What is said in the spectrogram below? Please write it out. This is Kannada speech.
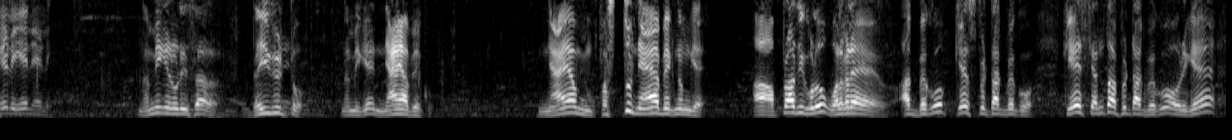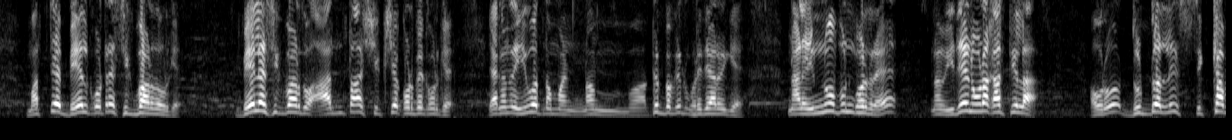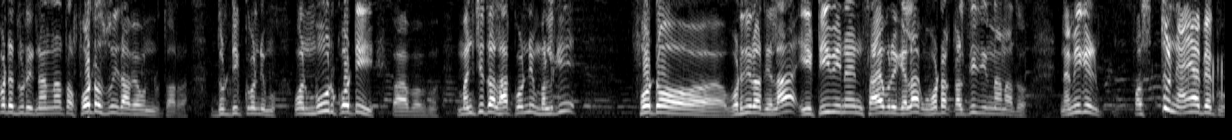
ಹೇಳಿ, ಏನು ಹೇಳಿ? ನಮಗೆ ನೋಡಿ ಸರ್, ದಯವಿಟ್ಟು ನಮಗೆ ನ್ಯಾಯ ಬೇಕು. ನ್ಯಾಯ ಫಸ್ಟು ನ್ಯಾಯ ಬೇಕು ನಮಗೆ. ಆ ಅಪರಾಧಿಗಳು ಒಳಗಡೆ ಆಗಬೇಕು, ಕೇಸ್ ಫಿಟ್ ಆಗಬೇಕು. ಕೇಸ್ ಎಂಥ ಫಿಟ್ ಆಗಬೇಕು, ಅವರಿಗೆ ಮತ್ತೆ ಬೇಲ್ ಕೊಟ್ಟರೆ ಸಿಗಬಾರ್ದು ಅವ್ರಿಗೆ. ಬೇಲೇ ಸಿಗಬಾರ್ದು ಅಂಥ ಶಿಕ್ಷೆ ಕೊಡಬೇಕು ಅವ್ರಿಗೆ. ಯಾಕಂದರೆ ಇವತ್ತು ನಮ್ಮ ನಮ್ಮ ಅಕ್ಕದ ಬಗ್ಗೆ ಹೊಡೆದಾರಿಗೆ ನಾಳೆ ಇನ್ನೊಬ್ಬನಿಗೆ ಹೊಡೆದ್ರೆ ನಾವು ಇದೇ ನೋಡೋಕ್ಕಾಗ್ತಿಲ್ಲ ಅವರು ದುಡ್ಡಲ್ಲಿ ಸಿಕ್ಕಾಪಟ್ಟೆ ದುಡ್ಡು, ನನ್ನ ಹತ್ರ ಫೋಟೋಸು ಇದ್ದಾವೆ ಅವನು ಥರ ದುಡ್ಡು ಇಕ್ಕೊಂಡು ಒಂದು ಮೂರು ಕೋಟಿ ಮಂಚದಲ್ಲಿ ಹಾಕ್ಕೊಂಡು ಮಲಗಿ ಫೋಟೋ ಹೊಡೆದಿರೋದಿಲ್ಲ. ಈ ಟಿ ವಿ ನೈನ್ ಸಾಹೇಬರಿಗೆಲ್ಲ ಫೋಟೋ ಕಳಿಸಿದ್ದೀನಿ ನಾನು ಅದು. ನಮಗೆ ಫಸ್ಟು ನ್ಯಾಯ ಬೇಕು.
